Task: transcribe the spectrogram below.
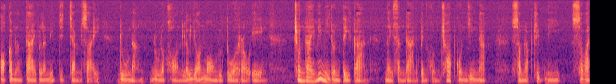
ออกกำลังกายวันละนิดจิตแจ่มใส ดูหนัง ดูละครแล้วย้อนมองดูตัวเราเอง ชนใดไม่มีดนตรีการ ในสันดานเป็นคนชอบกลยิ่งนักสำหรับคลิปนี้ สวัส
